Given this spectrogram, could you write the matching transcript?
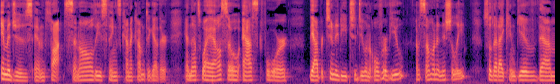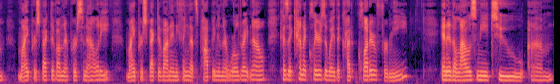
images and thoughts and all these things kind of come together. And that's why I also ask for the opportunity to do an overview of someone initially so that I can give them my perspective on their personality, my perspective on anything that's popping in their world right now, because it kind of clears away the clutter for me and it allows me to um,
